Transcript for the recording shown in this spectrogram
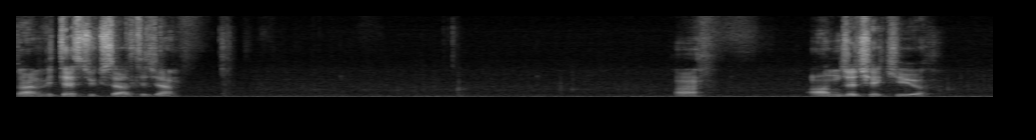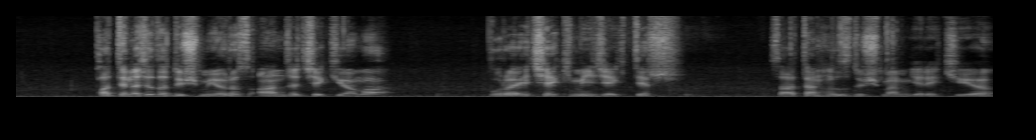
Ben vites yükselteceğim. Hah. Anca çekiyor. Patinaja da düşmüyoruz. Anca çekiyor ama burayı çekmeyecektir. Zaten hız düşmem gerekiyor.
